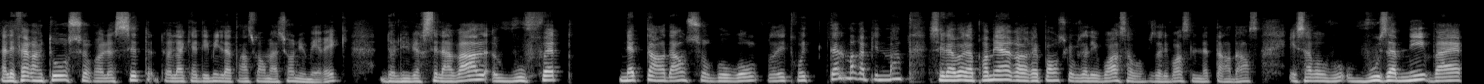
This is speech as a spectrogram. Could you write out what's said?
d'aller faire un tour sur le site de l'Académie de la transformation numérique de l'Université Laval. Vous faites net tendance sur Google. Vous allez trouver tellement rapidement. C'est la, première euh, réponse que vous allez voir. Ça va, vous allez voir, c'est le net tendance et ça va vous, vous amener vers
